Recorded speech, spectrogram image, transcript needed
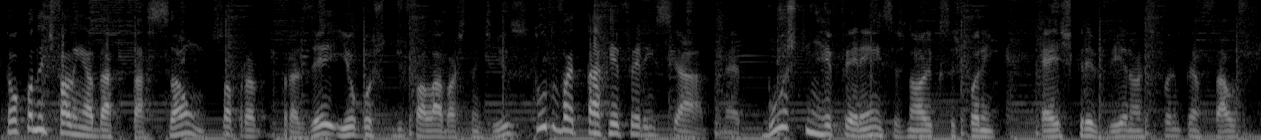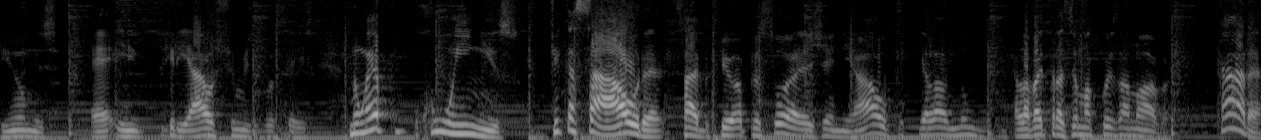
Então, quando a gente fala em adaptação, só para trazer, e eu gosto de falar bastante isso, tudo vai estar tá referenciado, né? Busquem referências na hora que vocês forem é, escrever, na hora que vocês forem pensar os filmes é, e criar os filmes de vocês. Não é ruim isso. Fica essa aura, sabe? Que a pessoa é genial porque ela não, ela vai trazer uma coisa nova. Cara,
